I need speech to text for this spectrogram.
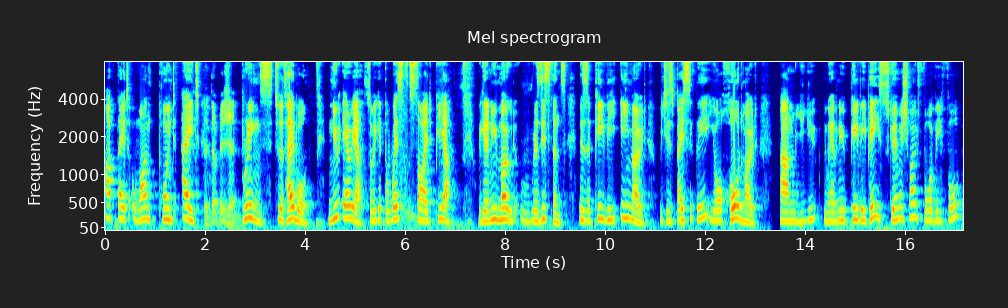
update 1.8 the division. brings to the table new area. So we get the West Side Pier. We get a new mode, Resistance. This is a PVE mode, which is basically your Horde mode. Um, you, you, you have new PvP skirmish mode, 4v4,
